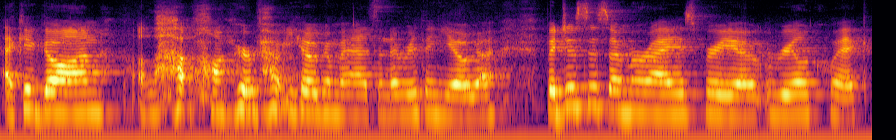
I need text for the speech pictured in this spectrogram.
I could go on a lot longer about yoga mats and everything yoga, but just to summarize for you real quick,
